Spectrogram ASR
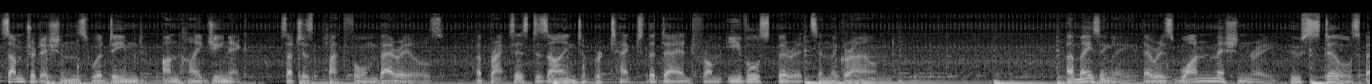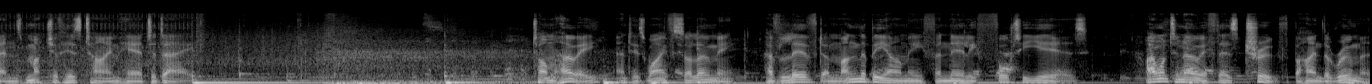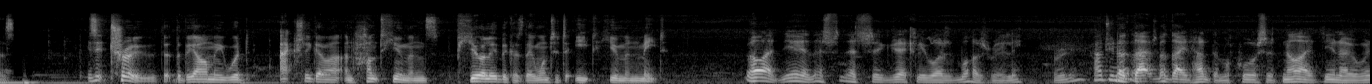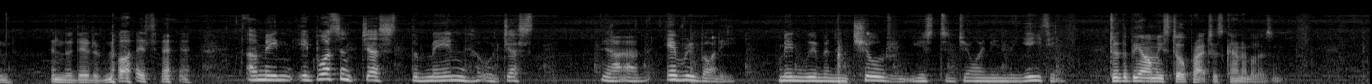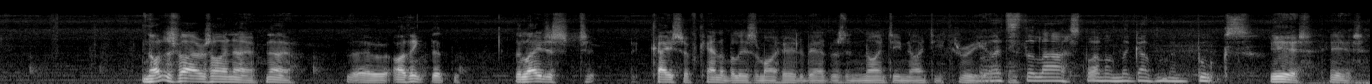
Some traditions were deemed unhygienic, such as platform burials, a practice designed to protect the dead from evil spirits in the ground. Amazingly, there is one missionary who still spends much of his time here today. Tom Hoey and his wife Salome have lived among the Biami for nearly 40 years. I want to know if there's truth behind the rumors. Is it true that the Biami would actually go out and hunt humans purely because they wanted to eat human meat? Right, yeah, that's that's exactly what it was, really. Really? How do you know But, that? they, but they'd hunt them, of course, at night, you know, when in the dead of night. I mean, it wasn't just the men or just you know, everybody, men, women, and children used to join in the eating. Do the Biami still practice cannibalism? Not as far as I know, no. Though I think that the latest case of cannibalism I heard about was in 1993. Well, that's the last one on the government books. Yes, yes.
